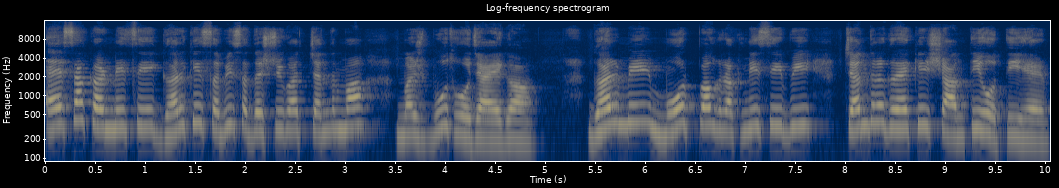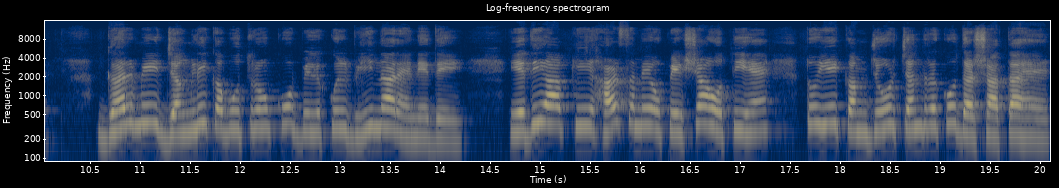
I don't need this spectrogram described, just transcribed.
ऐसा करने से घर के सभी सदस्यों का चंद्रमा मज़बूत हो जाएगा। घर में मोर पंख रखने से भी चंद्र ग्रह की शांति होती है। घर में जंगली कबूतरों को बिल्कुल भी ना रहने दें। यदि आपकी हर समय उपेक्षा होती है तो ये कमज़ोर चंद्र को दर्शाता है।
